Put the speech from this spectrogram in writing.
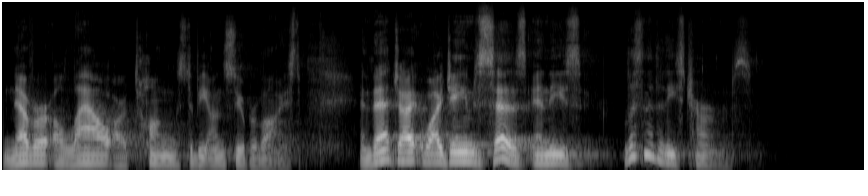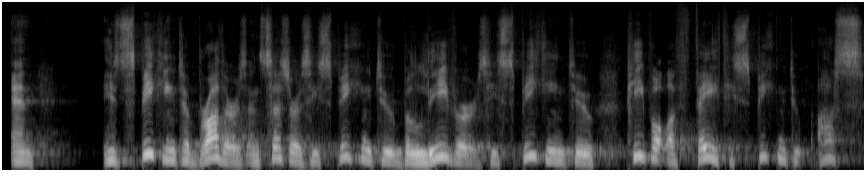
never allow our tongues to be unsupervised. And that's why James says in these, listen to these terms. And he's speaking to brothers and sisters, he's speaking to believers, he's speaking to people of faith, he's speaking to us.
